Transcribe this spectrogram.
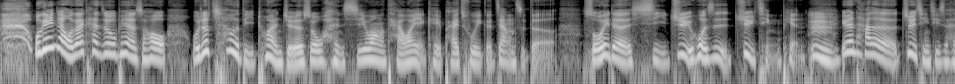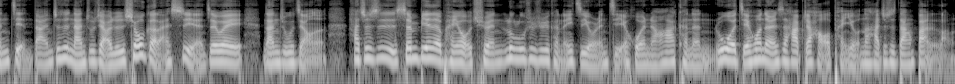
我跟你讲，我在看这部片的时候，我就彻底突然觉得说，我很希望台湾也可以拍出一个这样子的所谓的喜剧或者是剧情片。嗯，因为它的剧情其实很简单，就是男主角就是休格兰饰演这位男主角呢，他就是身边的朋友圈陆陆续续可能一直有人结婚，然后他可能如果结婚的人是他比较好的朋友，那他就是当伴郎。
